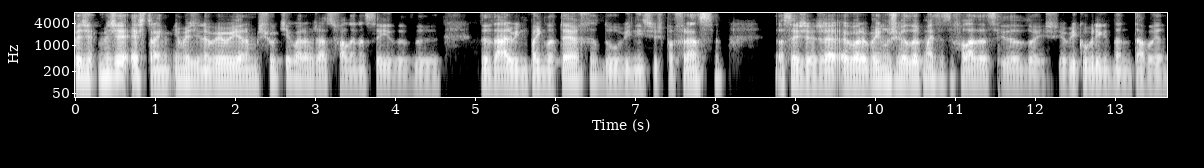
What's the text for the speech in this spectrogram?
Mas, é- mas é, é estranho, imagina, veio o Yaramchuk e agora já se fala na saída de, de Darwin para a Inglaterra, do Vinícius para a França. Ou seja, já, agora vem um jogador começa-se a falar da saída de dois. Eu vi que o Brighton estava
